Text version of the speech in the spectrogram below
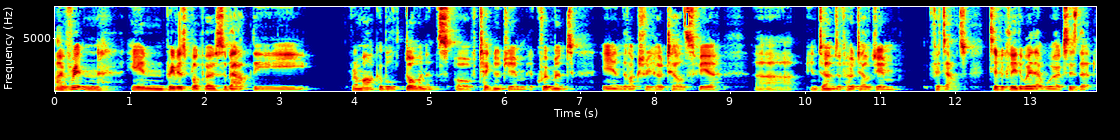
I've written in previous blog posts about the remarkable dominance of Technogym equipment in the luxury hotel sphere uh, in terms of hotel gym fit outs. Typically, the way that works is that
